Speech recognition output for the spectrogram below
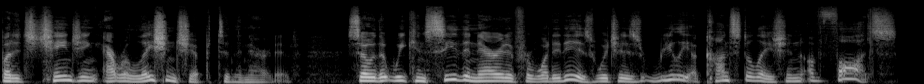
but it's changing our relationship to the narrative so that we can see the narrative for what it is, which is really a constellation of thoughts.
